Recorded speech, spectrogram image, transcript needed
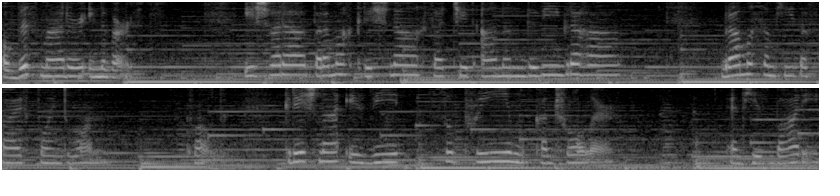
of this matter in the verse. Ishvara Paramah Krishna Sachit Ananda Vigraha. Brahma Samhita 5.1 Quote Krishna is the supreme controller and his body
